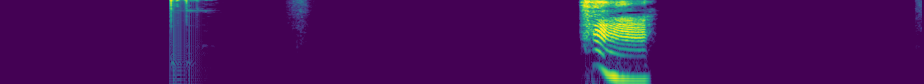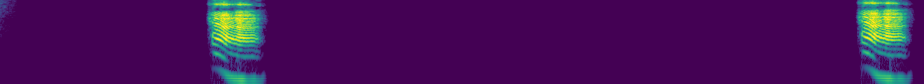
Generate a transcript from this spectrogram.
はあ。はあ。はあ。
